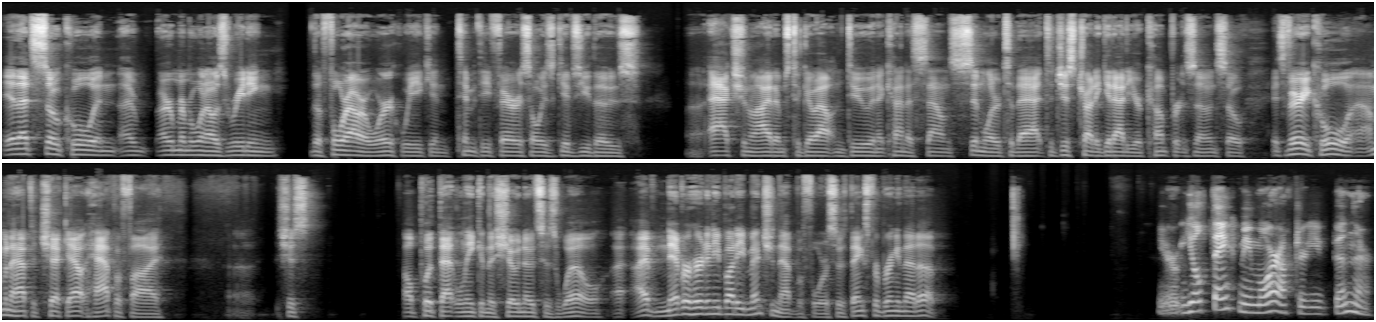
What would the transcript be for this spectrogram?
Yeah, that's so cool. And I, I remember when I was reading the four hour work week, and Timothy Ferriss always gives you those uh, action items to go out and do. And it kind of sounds similar to that to just try to get out of your comfort zone. So it's very cool. I'm gonna have to check out Happify. Uh, it's just I'll put that link in the show notes as well. I, have never heard anybody mention that before, so thanks for bringing that up. You're, you'll thank me more after you've been there.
